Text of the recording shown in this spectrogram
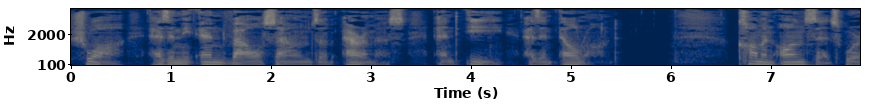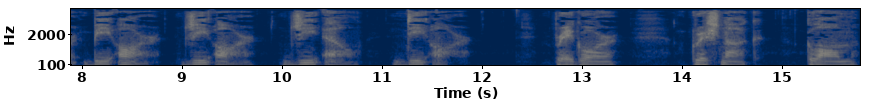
schwa as in the end vowel sounds of Aramis, and E as in Elrond. Common onsets were BR, GR, GL, DR. Bregor, Grishnákh, Glom,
